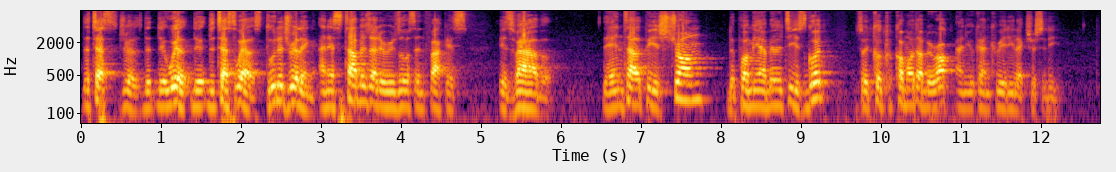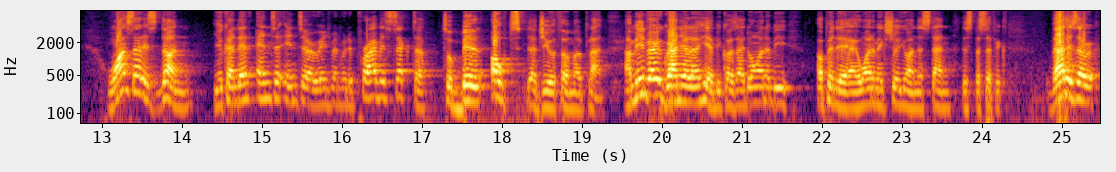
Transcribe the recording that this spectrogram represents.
the test drills, the, the, well, the, the test wells, do the drilling, and establish that the resource in fact is, is viable. The enthalpy is strong, the permeability is good, so it could come out of the rock and you can create electricity. Once that is done, you can then enter into arrangement with the private sector to build out the geothermal plant. I'm being very granular here because I don't want to be up in there. I want to make sure you understand the specifics. That is a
